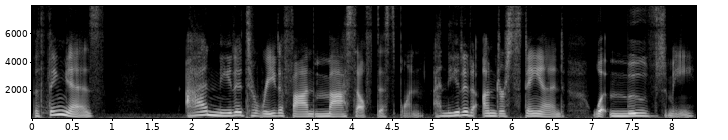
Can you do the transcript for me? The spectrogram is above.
The thing is, I needed to redefine my self discipline. I needed to understand what moved me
